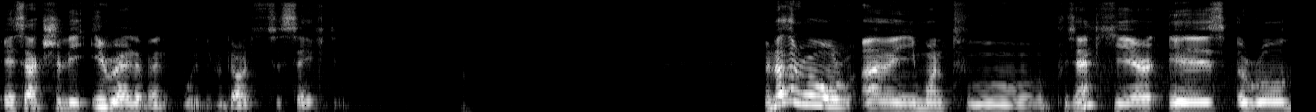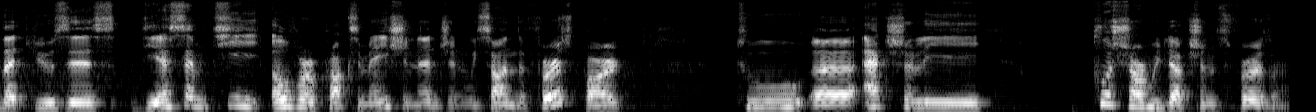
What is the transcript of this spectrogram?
is actually irrelevant with regards to safety. Another rule I want to present here is a rule that uses the SMT over approximation engine we saw in the first part to uh, actually push our reductions further.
